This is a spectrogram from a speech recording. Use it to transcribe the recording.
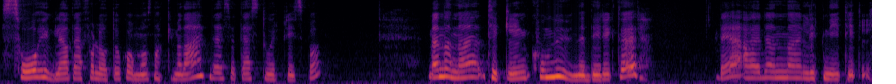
Så hyggelig at jeg får lov til å komme og snakke med deg. Det setter jeg stor pris på. Men denne tittelen kommunedirektør, det er en eh, litt ny tittel.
